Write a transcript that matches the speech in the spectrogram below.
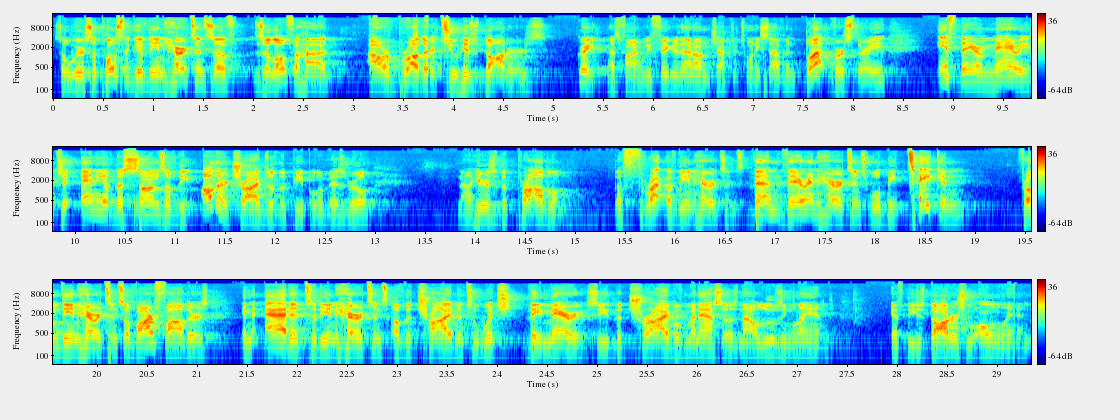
So we're supposed to give the inheritance of Zelophehad, our brother, to his daughters. Great, that's fine. We figured that out in chapter 27. But, verse 3 if they are married to any of the sons of the other tribes of the people of Israel, now here's the problem the threat of the inheritance. Then their inheritance will be taken from the inheritance of our fathers and added to the inheritance of the tribe into which they marry. See, the tribe of Manasseh is now losing land if these daughters who own land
